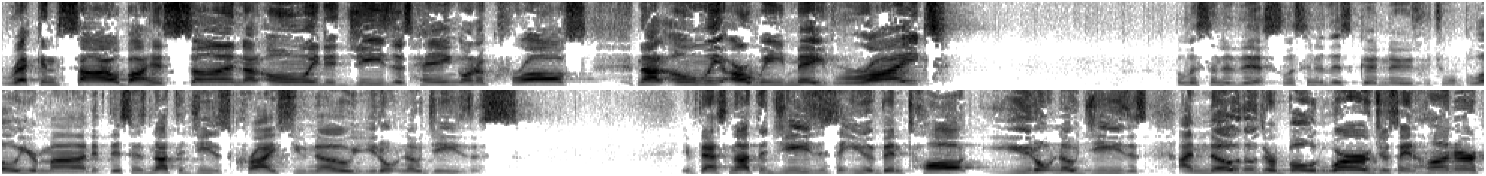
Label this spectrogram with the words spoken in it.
reconcile by his Son, not only did Jesus hang on a cross, not only are we made right, but listen to this. Listen to this good news, which will blow your mind. If this is not the Jesus Christ you know, you don't know Jesus. If that's not the Jesus that you have been taught, you don't know Jesus. I know those are bold words. You're saying, Hunter,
